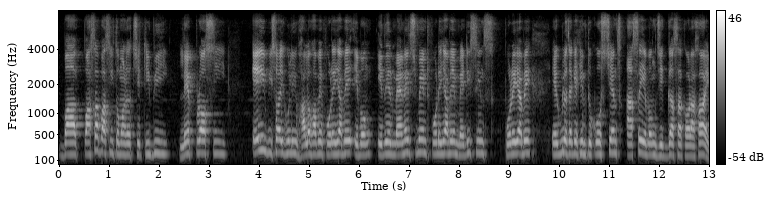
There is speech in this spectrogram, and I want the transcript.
বা পাশাপাশি তোমার হচ্ছে টিবি লেপ্রসি এই বিষয়গুলি ভালোভাবে পড়ে যাবে এবং এদের ম্যানেজমেন্ট পড়ে যাবে মেডিসিনস পড়ে যাবে, এগুলো থেকে কিন্তু কোশ্চেন্স আসে এবং জিজ্ঞাসা করা হয়।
